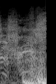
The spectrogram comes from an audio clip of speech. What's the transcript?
Wirkungstreffer. Eine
